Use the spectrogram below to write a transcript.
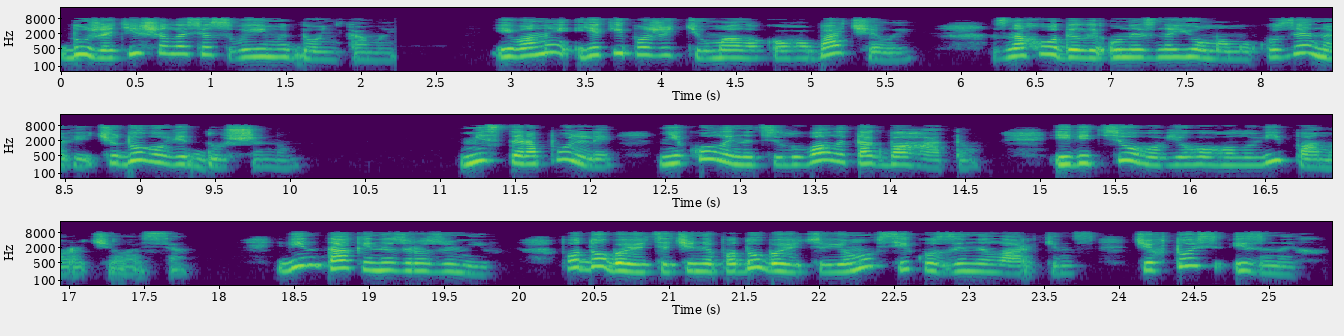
дуже тішилася своїми доньками, і вони, які по життю мало кого бачили, знаходили у незнайомому кузенові чудову віддушину. Містера Поллі ніколи не цілували так багато, і від цього в його голові паморочилося. Він так і не зрозумів, подобаються чи не подобаються йому всі кузини Ларкінс, чи хтось із них.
